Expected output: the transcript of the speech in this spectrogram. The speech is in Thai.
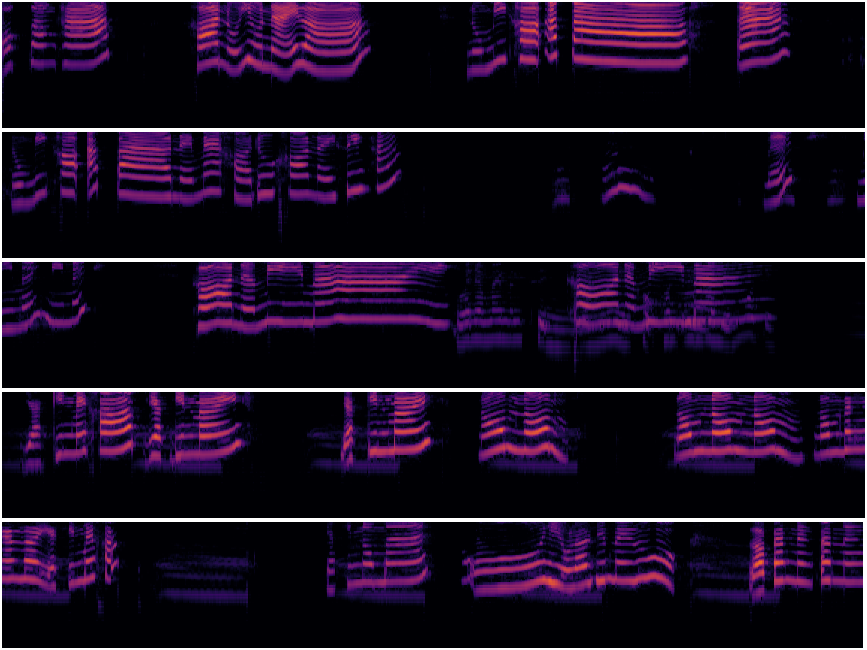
ฟกซองครับข้อหนูอยู่ไหนเหรอ หนูมีคออัปเปล่าอะหนูมีคออัปเปล่าไหนแม่ขอดูคอหน่อยสิคะไหมมีไหมมีไหมคอน่ะมีไหมโอ้ยทำไมมันขึ้นคอน่ะมีไหมคนอื่นก็เห็นหมดดิอยากกินไหมครับ อยากกินไหม อยากกินไหม นมนม นมนมนม นมดังนั้นเลย อยากกินไหมครับ อยากกินนมไหมโอ้หิวแล้วใช่ไหมลูก รอแป๊บหนึ่งแป๊บหนึ่ง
